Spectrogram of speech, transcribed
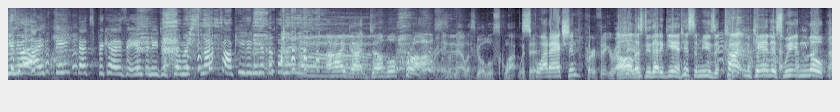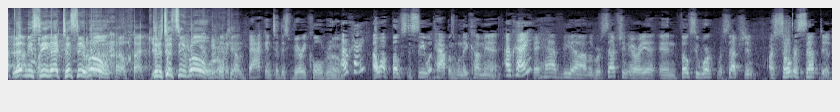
you, know, I think that's because Anthony did so much smack talk, he didn't get the pun. I got double crossed. so now let's go a little squat with that. Squat action. Perfect. Right Oh, there. let's do that again. Hit some music. Cotton candy, sweet and low. Let me see that Tootsie Roll. Do the Tootsie Roll. Okay. Come back into this very cool room. Okay. I want folks to see what happens when they come in. Okay. They have the, uh, the reception area, and folks who work reception are so receptive.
